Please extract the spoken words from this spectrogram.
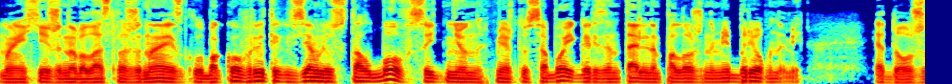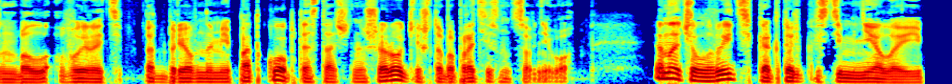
Моя хижина была сложена из глубоко врытых в землю столбов, соединенных между собой горизонтально положенными бревнами. Я должен был вырыть под бревнами подкоп, достаточно широкий, чтобы протиснуться в него. Я начал рыть, как только стемнело, и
